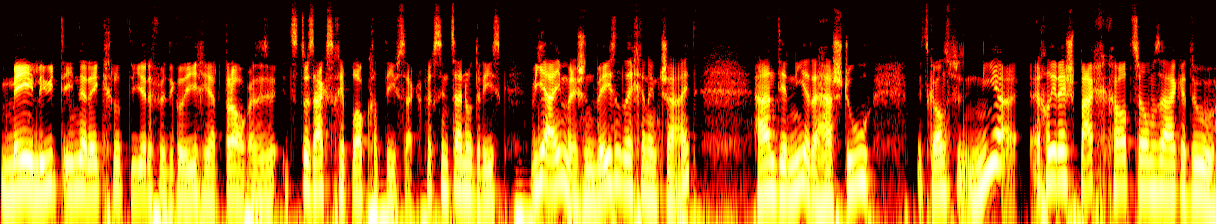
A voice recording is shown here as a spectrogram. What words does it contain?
mehr Leute rekrutieren für den gleichen Ertrag. Also jetzt du sagst ein bisschen plakativ sagen, vielleicht sind es auch nur 30. Wie auch immer, ist ein wesentlicher Entscheid. Haben dir nie, da hast du jetzt ganz nie ein bisschen Respekt gehabt, um zu sagen, du,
